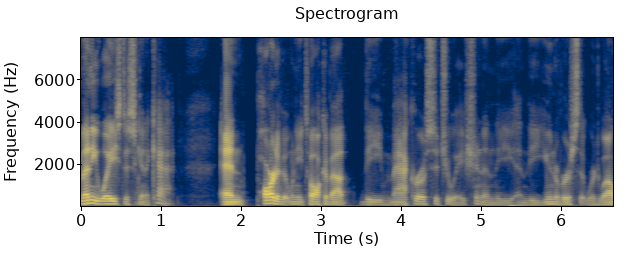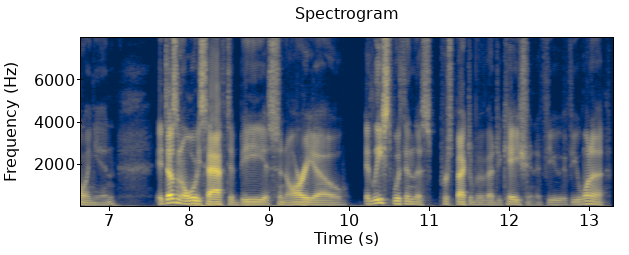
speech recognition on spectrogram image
many ways to skin a cat, and part of it when you talk about the macro situation and the and the universe that we're dwelling in, it doesn't always have to be a scenario. At least within this perspective of education, if you if you want to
